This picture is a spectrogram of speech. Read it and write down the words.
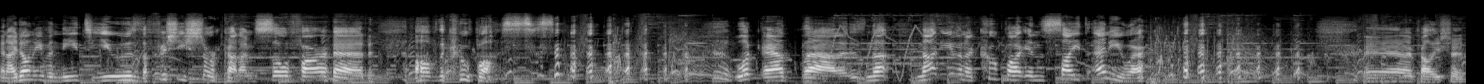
and I don't even need to use the fishy shortcut. I'm so far ahead of the Koopas. Look at that. It is not, not even a Koopa in sight anywhere. and I probably should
